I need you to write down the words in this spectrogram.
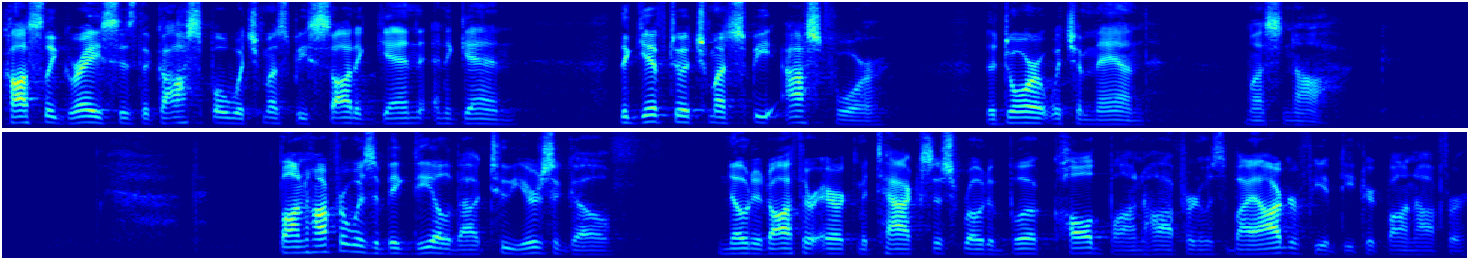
Costly grace is the gospel which must be sought again and again, the gift which must be asked for, the door at which a man must knock. Bonhoeffer was a big deal about two years ago. Noted author Eric Metaxas wrote a book called Bonhoeffer, and it was a biography of Dietrich Bonhoeffer.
